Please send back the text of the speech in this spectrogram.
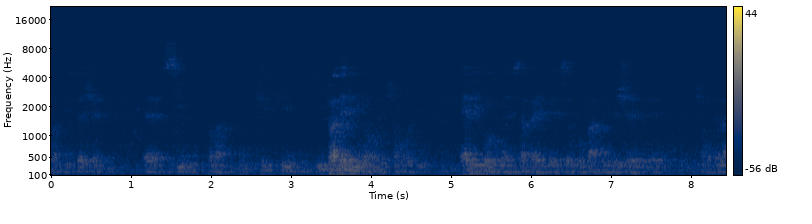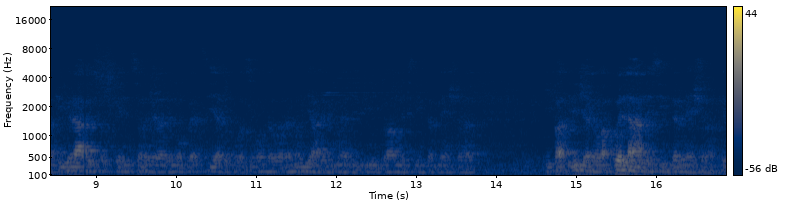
fattispecie, eh, sì, insomma, che, che, i fratelli minori, diciamo così. Enrico, come saprete, si è occupato invece eh, diciamo, della più grave sospensione della democrazia dopo la seconda guerra mondiale, come ha definito Amnesty International. I fatti di Genova, quella Amnesty International che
